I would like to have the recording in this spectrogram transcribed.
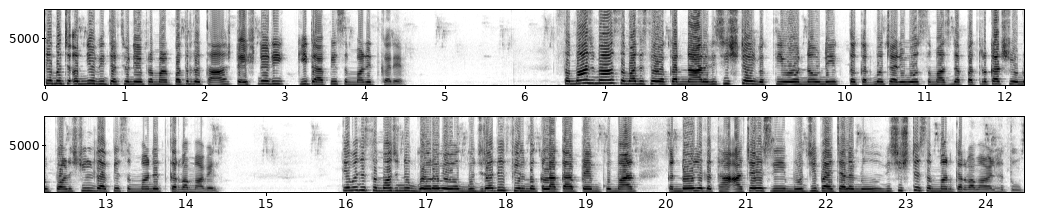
તેમજ અન્ય વિદ્યાર્થીઓને પ્રમાણપત્ર તથા સ્ટેશનરી કીટ આપી સન્માનિત કરે સમાજમાં સમાજ સેવા કરનાર વિશિષ્ટ વ્યક્તિઓ, નવનિયુક્ત કર્મચારીઓ, સમાજના પત્રકારશ્રીઓનું પણ શિલ્ડ આપી સન્માનિત કરવામાં આવેલ. તેમજ સમાજનું ગૌરવ એવો ગુજરાતી ફિલ્મ કલાકાર પ્રેમકુમાર કંડોળિયા તથા આચાર્ય શ્રી મોજીભાઈ ઝાલાનું વિશિષ્ટ સન્માન કરવામાં આવેલ હતું.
